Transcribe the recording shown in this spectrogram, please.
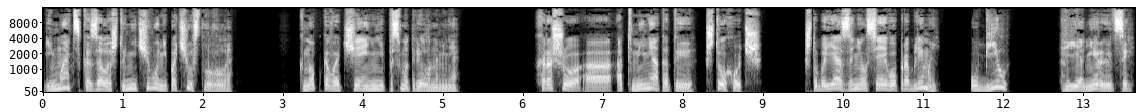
И мать сказала, что ничего не почувствовала. Кнопка в отчаянии посмотрела на меня. «Хорошо, а от меня-то ты что хочешь? Чтобы я занялся его проблемой? Убил? Я не рыцарь,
